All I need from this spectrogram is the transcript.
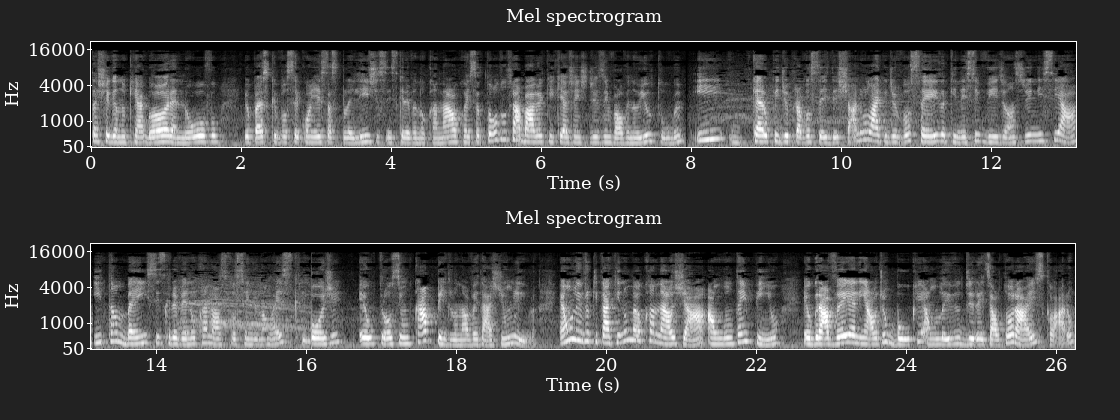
Tá chegando aqui agora, é novo. Eu peço que você conheça as playlists, se inscreva no canal, conheça todo o trabalho aqui que a gente desenvolve no YouTube. E quero pedir para vocês deixarem o like de vocês aqui nesse vídeo antes de iniciar e também se inscrever no canal se você ainda não é inscrito. Hoje eu trouxe um capítulo, na verdade, de um livro. É um livro que tá aqui no meu canal já há algum tempinho. Eu gravei ele em audiobook, é um livro de direitos autorais, claro.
